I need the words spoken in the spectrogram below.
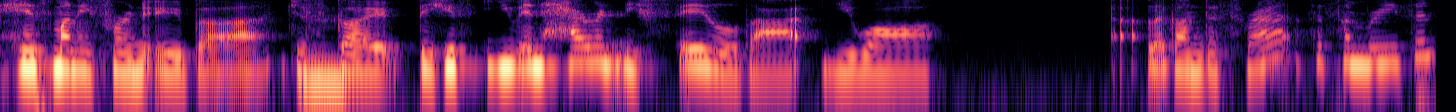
here's money for an uber just Mm. go because you inherently feel that you are uh, like under threat for some reason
